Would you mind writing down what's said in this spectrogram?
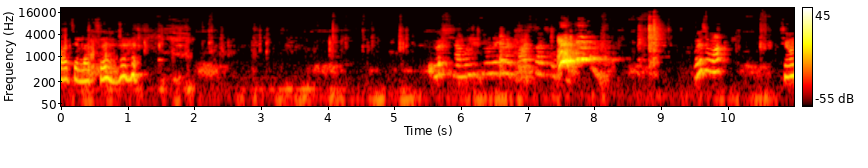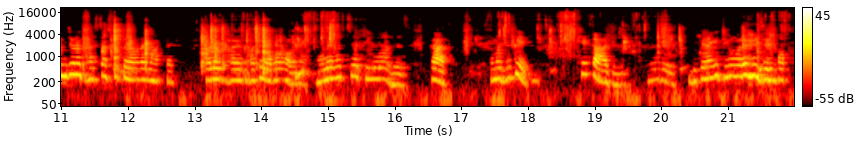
আবার চেল্লাচ্ছে। শ্যামলির জন্য ঘাস চাষ করতে হবে। বুঝেছ মা? জন্য ঘাস চাষ করতে হবে আমাদের মাঠটায়। তাহলে ঘাসের অভাব হবে না। মনে হচ্ছে টিউমার হয়েছে। কাজ। তোমার বুকে? সে কাজ বুকে নাকি টিউমার হয়েছে। শক্ত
